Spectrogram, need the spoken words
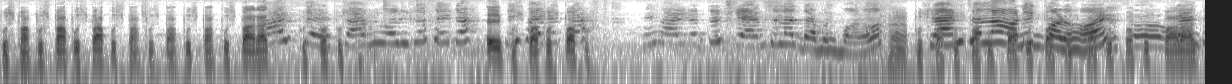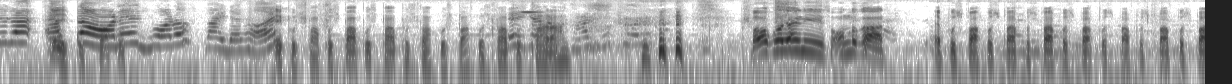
পুষ্পা পুষ্পা পুষ্পা পুষ্পা পুষ্পা পুষ্পা পুষ্পা রাজ পুষ্পা পুষ্পা এই পুষ্পা পুষ্পা হ্যাঁ পুষ্পা পুষ্পা পুষ্পা পুষ্পা পুষ্পা পুষ্পা পুষ্পা রাজ এই পুষ্পা অনেক বড় স্পাইডার হয় এই পুষ্পা পুষ্পা পুষ্পা পুষ্পা পুষ্পা পুষ্পা পুষ্পা রাজ বাবা কোথায় যায়নি অন্ধকার এই পুষ্পা পুষ্পা পুষ্পা পুষ্পা পুষ্পা পুষ্পা পুষ্পা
